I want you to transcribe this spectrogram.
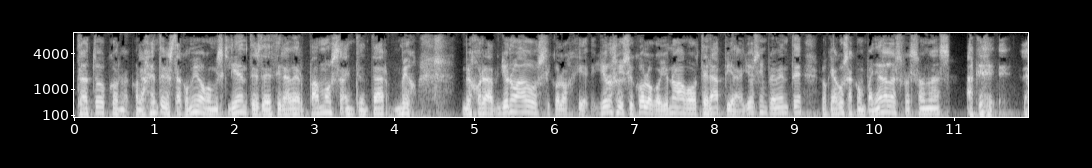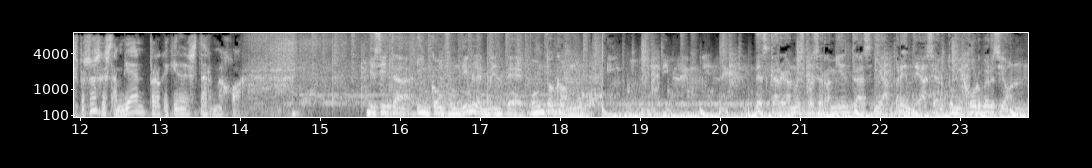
trato con, la gente que está conmigo, con mis clientes, de decir, a ver, vamos a intentar mejorar. Yo no hago psicología, yo no soy psicólogo, yo no hago terapia, yo simplemente lo que hago es acompañar a las personas a que las personas que están bien, pero que quieren estar mejor. Visita inconfundiblemente.com. Descarga nuestras herramientas y aprende a ser tu mejor versión.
